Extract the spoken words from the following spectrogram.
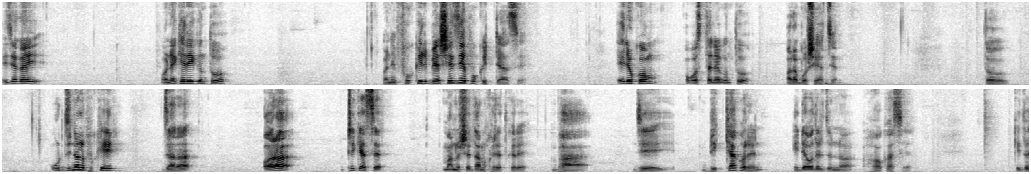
এই জায়গায় অনেকেরই কিন্তু মানে ফকির বেশে যে ফকিরটা আছে এইরকম অবস্থানে কিন্তু ওরা বসে আছেন। তো অরিজিনাল ফকির যারা, ওরা ঠিক আছে মানুষের দান খরচ করে বা যে ভিক্ষা করেন, এটা ওদের জন্য হক আছে। কিন্তু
